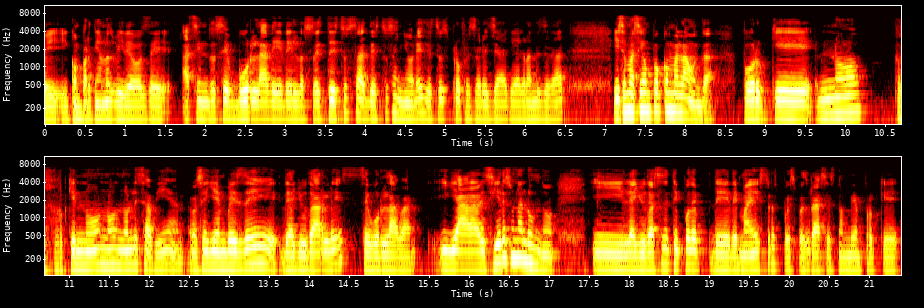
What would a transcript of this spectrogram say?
y, compartían los videos de haciéndose burla de, de los de estos de estos señores, de estos profesores ya, ya grandes de edad y se me hacía un poco mala onda porque no pues porque no, no, no le sabían. O sea, y en vez de, de ayudarles, se burlaban. Y ya, si eres un alumno y le ayudas a ese tipo de, de, maestros, pues, pues gracias también, porque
